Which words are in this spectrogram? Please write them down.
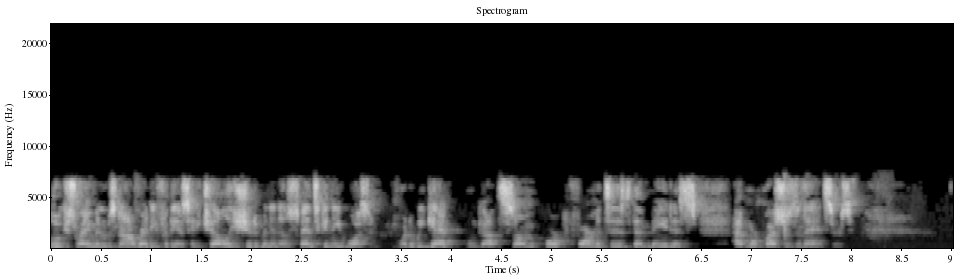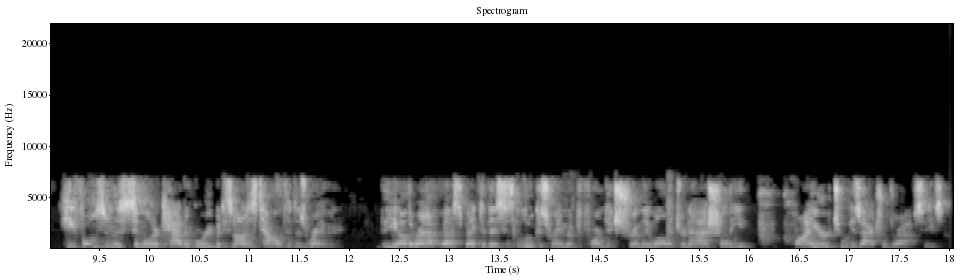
Lucas Raymond was not ready for the SHL. He should have been in Allsvenskan. He wasn't. What do we get? We got some poor performances that made us have more questions than answers. He falls into a similar category, but he's not as talented as Raymond. The other aspect of this is Lucas Raymond performed extremely well internationally prior to his actual draft season.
